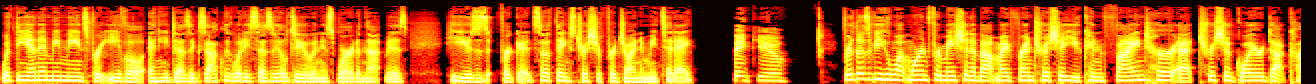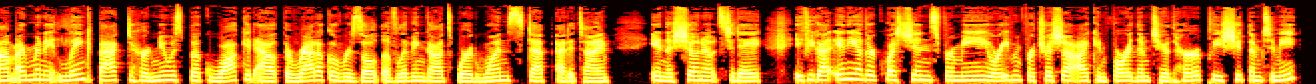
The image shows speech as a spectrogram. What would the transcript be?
what the enemy means for evil and he does exactly what he says he'll do in his word. And that is he uses it for good. So thanks, Tricia, for joining me today. Thank you. For those of you who want more information about my friend Tricia, you can find her at triciagoyer.com. I'm going to link back to her newest book, Walk It Out, the radical result of living God's word one step at a time in the show notes today. If you got any other questions for me or even for Tricia, I can forward them to her. Please shoot them to me.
